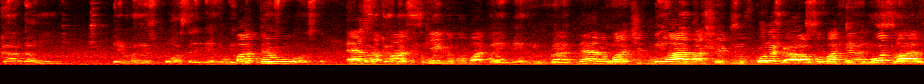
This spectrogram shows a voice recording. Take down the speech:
cada um tem uma resposta, a MRV tem Bater uma o- resposta. essa faca aqui que eu vou bater a MRV, né, não é, bati do lado, achei que não ficou legal. Vou bater do outro lado.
